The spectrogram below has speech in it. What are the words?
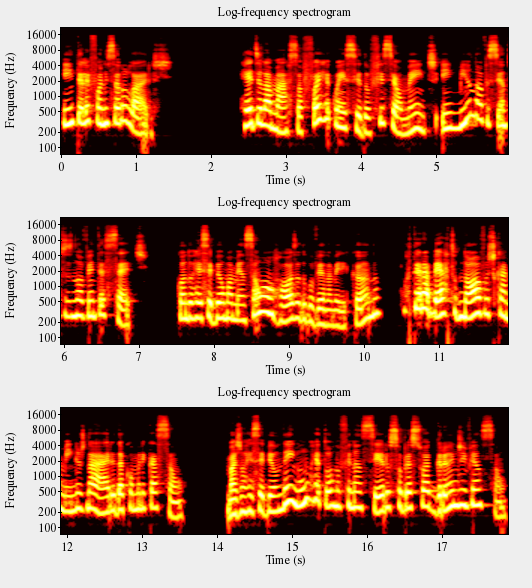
e em telefones celulares. Rede Lamar só foi reconhecida oficialmente em 1997, quando recebeu uma menção honrosa do governo americano por ter aberto novos caminhos na área da comunicação, mas não recebeu nenhum retorno financeiro sobre a sua grande invenção.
